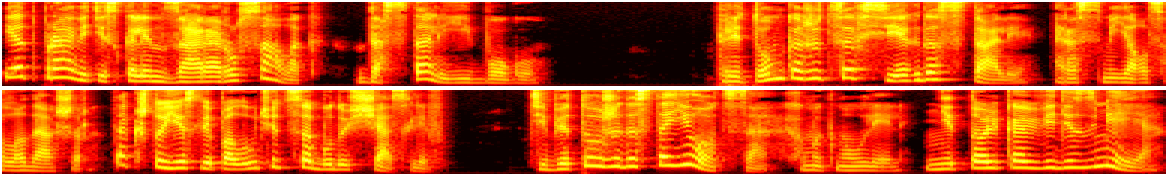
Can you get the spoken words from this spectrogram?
и отправить из Калензара русалок. Достали ей-богу. «Притом, кажется, всех достали», – рассмеялся Ладашер. «Так что, если получится, буду счастлив». «Тебе тоже достается», – хмыкнул Лель. «Не только в виде змея».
